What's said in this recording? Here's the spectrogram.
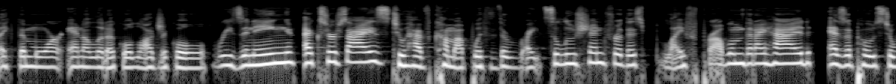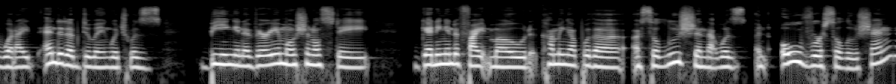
like the more analytical, logical reasoning exercise to have come up with the right solution for this life problem that I had, as opposed to what I ended up doing, which was being in a very emotional state, getting into fight mode, coming up with a, a solution that was an over solution.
